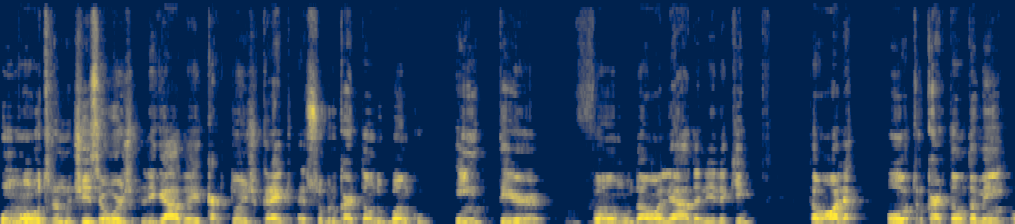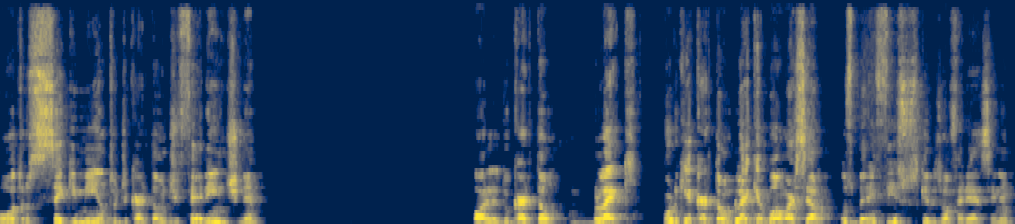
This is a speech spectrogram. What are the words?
Uma outra notícia hoje, ligado aí cartões de crédito, é sobre o cartão do Banco Inter. Vamos dar uma olhada nele aqui. Então, olha, outro cartão também, outro segmento de cartão diferente, né? Olha, do cartão Black. Por que cartão Black é bom, Marcelo? Os benefícios que eles oferecem, né?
